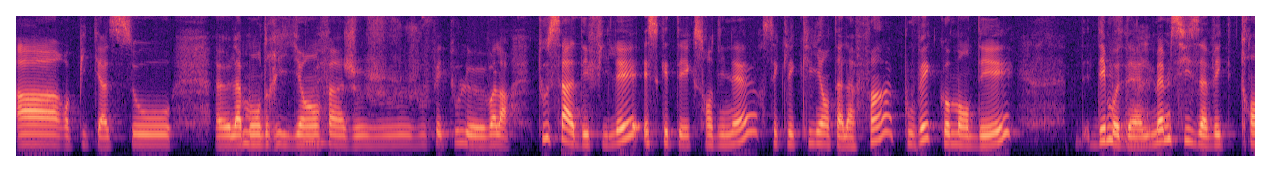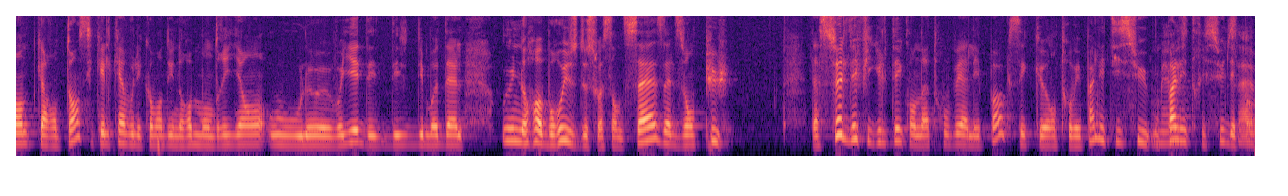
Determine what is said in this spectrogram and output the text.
art, Picasso, euh, la Mondrian. Enfin, je, je, vous fais tout le. Voilà. Tout ça a défilé. Et ce qui était extraordinaire, c'est que les clientes, à la fin, pouvaient commander des modèles, même s'ils avaient 30, 40 ans, si quelqu'un voulait commander une robe Mondrian ou le, voyez, des, des, modèles une robe russe de 76, elles ont pu. La seule difficulté qu'on a trouvée à l'époque, c'est qu'on ne trouvait pas les tissus, ou pas les tissus d'époque.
